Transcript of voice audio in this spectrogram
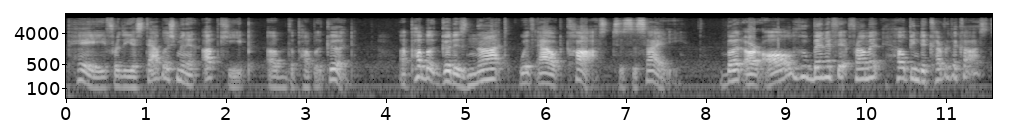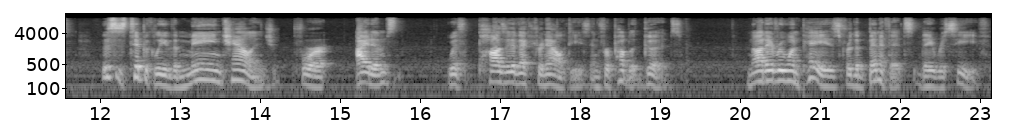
pay for the establishment and upkeep of the public good. A public good is not without cost to society, but are all who benefit from it helping to cover the cost? This is typically the main challenge for items with positive externalities and for public goods. Not everyone pays for the benefits they receive.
